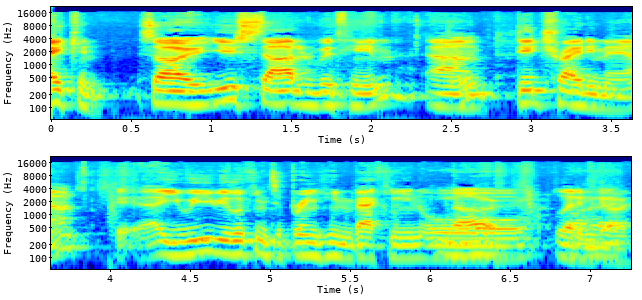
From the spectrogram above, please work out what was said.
Aitken. So you started with him, um, did trade him out. Are you, were you be looking to bring him back in or no, let him I, go?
